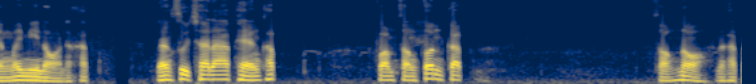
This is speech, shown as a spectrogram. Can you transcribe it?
ยังไม่มีหนอนนะครับ นางสุชาดาแผงครับ ฟอร์ม2ต้นกับ2หน่อนะครับ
